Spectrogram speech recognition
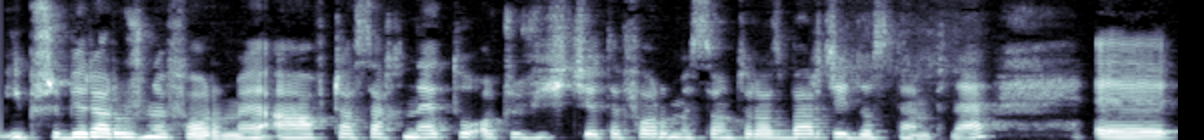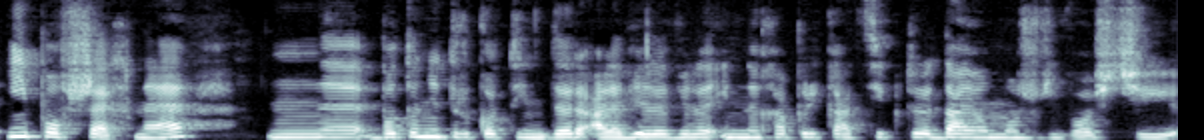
i przybiera różne formy, a w czasach netu oczywiście te formy są coraz bardziej dostępne i powszechne. Mm, bo to nie tylko Tinder, ale wiele, wiele innych aplikacji, które dają możliwości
